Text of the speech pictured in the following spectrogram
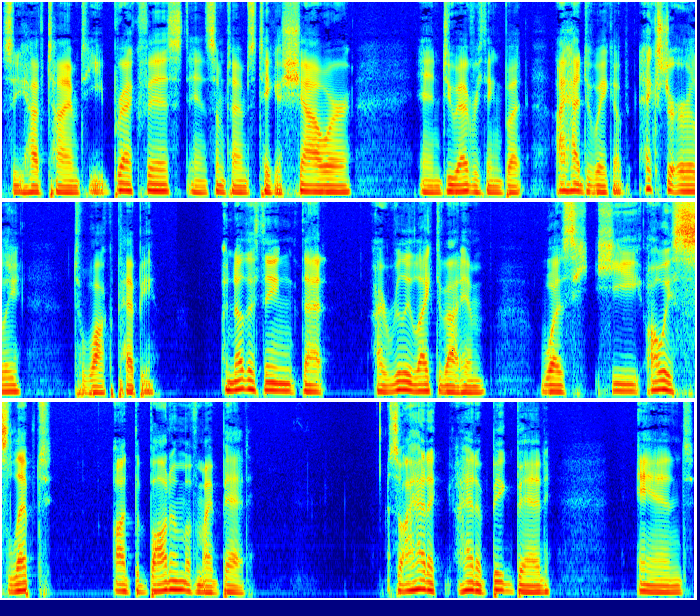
so you have time to eat breakfast and sometimes take a shower and do everything, but I had to wake up extra early to walk Peppy. Another thing that I really liked about him was he always slept at the bottom of my bed so I had a I had a big bed, and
